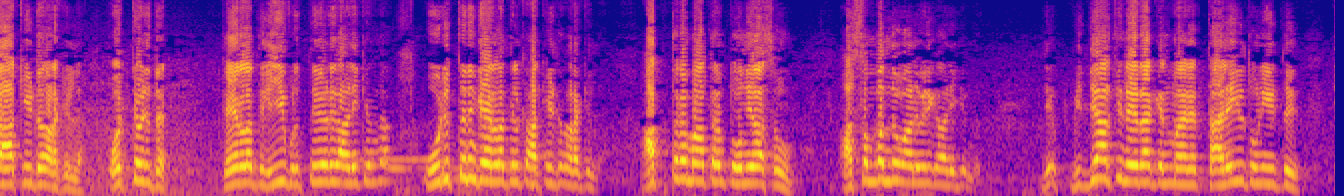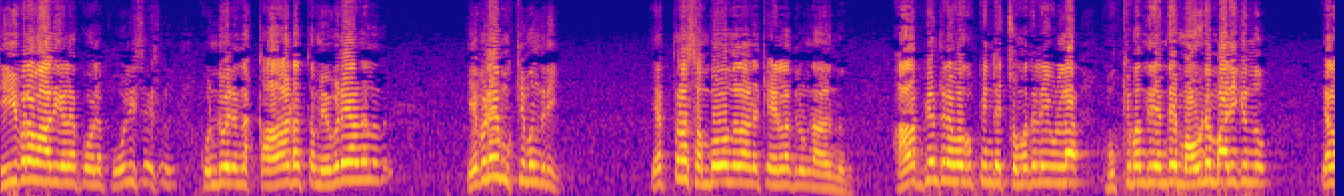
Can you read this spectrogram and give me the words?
കാക്കിയിട്ട് നടക്കില്ല. ഒറ്റൊരുത്തൻ. കേരളത്തിൽ ഈ വൃത്തികേട് കാണിക്കുന്ന ഒരുത്തനും കേരളത്തിൽ കാക്കിയിട്ട് നടക്കില്ല. അത്രമാത്രം തോന്നിയാസവും അസംബന്ധവുമാണ് ഇവർ കാണിക്കുന്നത്. വിദ്യാർത്ഥി നേതാക്കന്മാരെ തലയിൽ തുണിയിട്ട് തീവ്രവാദികളെ പോലെ പോലീസ് സ്റ്റേഷനിൽ കൊണ്ടുവരുന്ന കാടത്തം എവിടെയാണുള്ളത്? എവിടെ മുഖ്യമന്ത്രി? എത്ര സംഭവങ്ങളാണ് കേരളത്തിലുണ്ടാകുന്നത്? ആഭ്യന്തര വകുപ്പിന്റെ ചുമതലയുള്ള മുഖ്യമന്ത്രി എന്റെ മൗനം പാലിക്കുന്നു? ഇയാൾ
